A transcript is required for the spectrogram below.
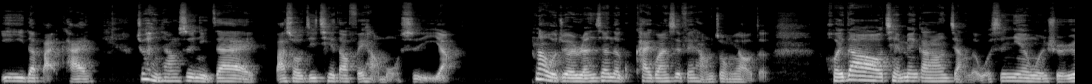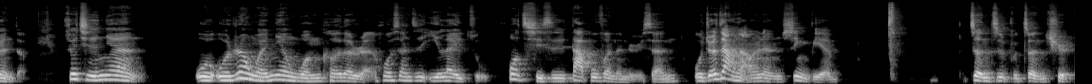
一一的摆开。就很像是你在把手机切到飞航模式一样。那我觉得人生的开关是非常重要的。回到前面刚刚讲的，我是念文学院的，所以其实念我我认为念文科的人，或甚至一类组，或其实大部分的女生，我觉得这样讲有点性别政治不正确，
